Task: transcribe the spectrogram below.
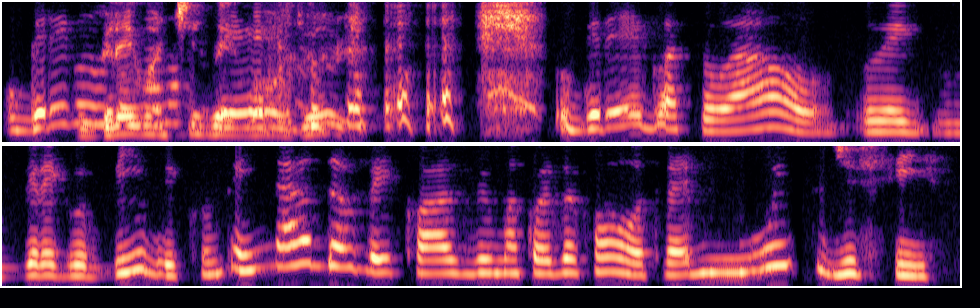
O grego, o grego antigo é igual de hoje? o grego atual, o grego bíblico, não tem nada a ver quase uma coisa com a outra. É muito difícil.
